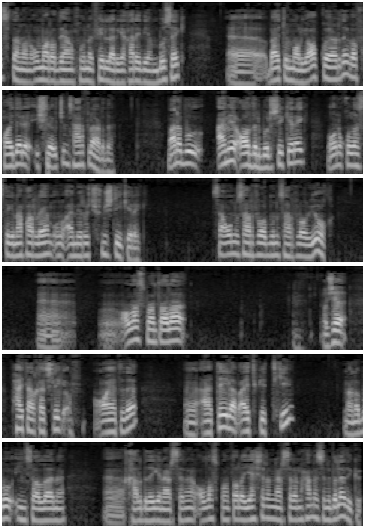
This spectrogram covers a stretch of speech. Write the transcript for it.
asosan mana Umar radhiyallohu anhu fe'llariga qaraydigan bo'lsak, e, Baytul molga olib qo'yardi va foydali ishlar uchun sarflardi. Mana bu amir odil bo'lishi kerak va uni qo'l ostidagi nafarlar ham uni amirga tushunishligi kerak. Sen uni sarfla, buni sarfla yo'q. E, Alloh subhanahu taolo o'sha pay tarqatishlik oyatida e, ataylab aytib ketdiki, mana bu insonlarni e, qalbidagi narsani Alloh subhanahu taolo yashirin narsalarni hammasini biladi-ku.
